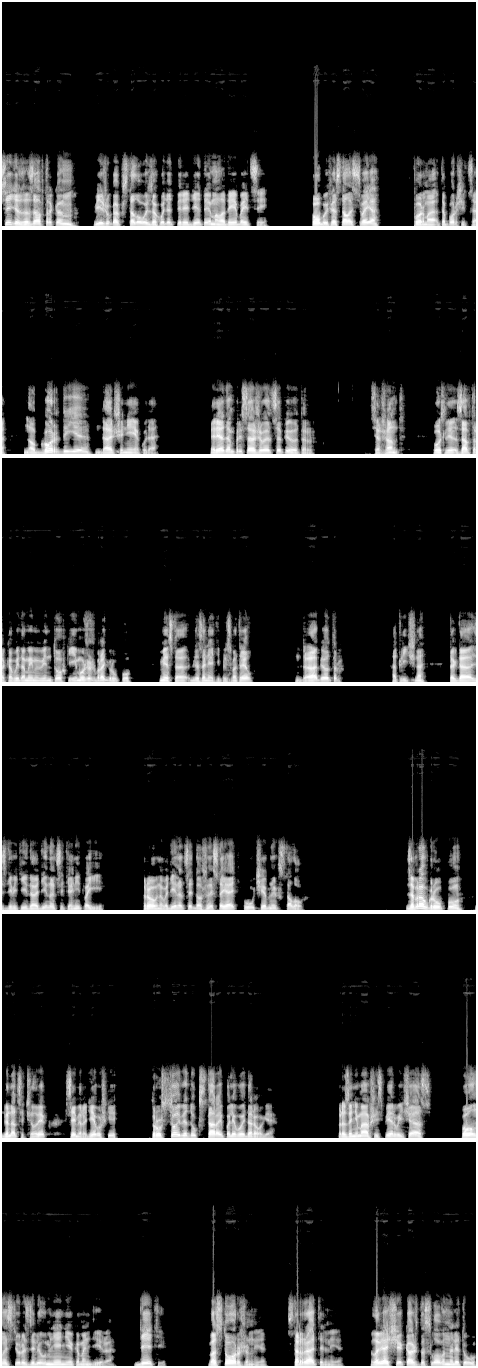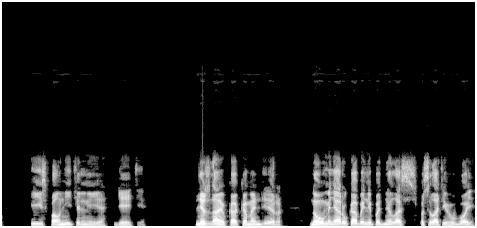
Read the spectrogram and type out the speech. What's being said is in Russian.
Сидя за завтраком, вижу, как в столовую заходят переодетые молодые бойцы. Обувь осталась своя, форма топорщица, но гордые дальше некуда. Рядом присаживается Петр. Сержант, после завтрака выдам им винтовки и можешь брать группу. Место для занятий присмотрел? Да, Петр. Отлично. Тогда с девяти до одиннадцати они твои. Ровно в одиннадцать должны стоять у учебных столов. Забрав группу, двенадцать человек, семеро девушки, трусцой веду к старой полевой дороге. Прозанимавшись первый час, полностью разделил мнение командира. Дети. Восторженные, старательные, ловящие каждое слово на лету и исполнительные дети. Не знаю, как командир, но у меня рука бы не поднялась посылать их в бой.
